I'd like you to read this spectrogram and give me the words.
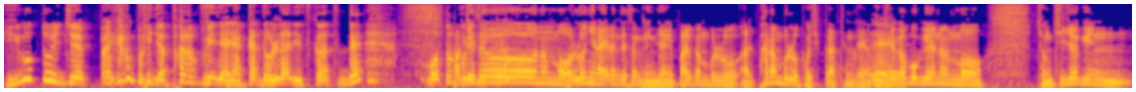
이것도 이제 빨간불이냐 파란불이냐 약간 논란이 있을 것 같은데 뭐 어떤? 밖에서는 뭐 언론이나 이런 데서는 굉장히 빨간불로, 아니 파란불로 보실 것 같은데요. 예. 제가 보기에는 뭐 정치적인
